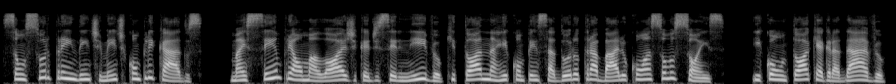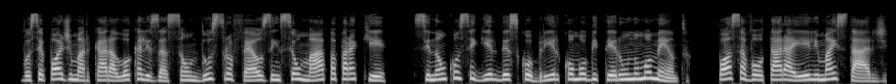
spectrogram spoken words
são surpreendentemente complicados, mas sempre há uma lógica discernível que torna recompensador o trabalho com as soluções. E com um toque agradável, você pode marcar a localização dos troféus em seu mapa para que, se não conseguir descobrir como obter um no momento, possa voltar a ele mais tarde.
